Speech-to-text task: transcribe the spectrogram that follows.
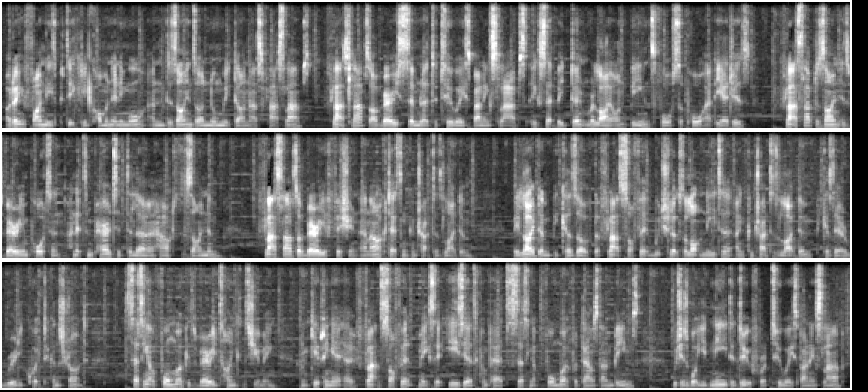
I don't find these particularly common anymore and designs are normally done as flat slabs. Flat slabs are very similar to two-way spanning slabs except they don't rely on beams for support at the edges Flat slab design is very important and it's imperative to learn how to design them. Flat slabs are very efficient and architects and contractors like them. They like them because of the flat soffit which looks a lot neater and contractors like them because they are really quick to construct. Setting up formwork is very time consuming and keeping it a flat soffit makes it easier to compare to setting up formwork for downstand beams which is what you'd need to do for a two-way spanning slab.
